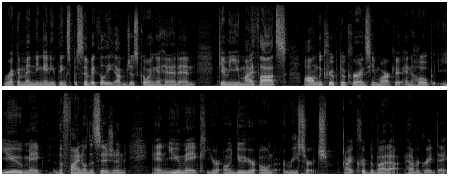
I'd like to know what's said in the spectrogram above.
recommending anything specifically. I'm just going ahead and giving you my thoughts on the cryptocurrency market, and hope you make the final decision and you make your own, do your own research. All right, Crypto Bud out. Have a great day.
